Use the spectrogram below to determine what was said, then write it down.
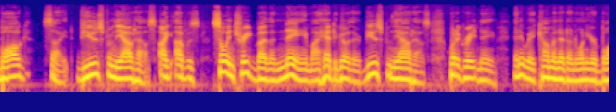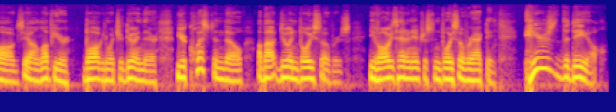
blog site, Views from the Outhouse. I, I was so intrigued by the name, I had to go there. Views from the Outhouse. What a great name. Anyway, commented on one of your blogs. Yeah, I love your blog and what you're doing there. Your question, though, about doing voiceovers. You've always had an interest in voiceover acting. Here's the deal.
